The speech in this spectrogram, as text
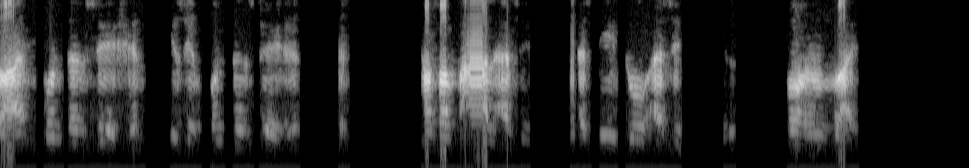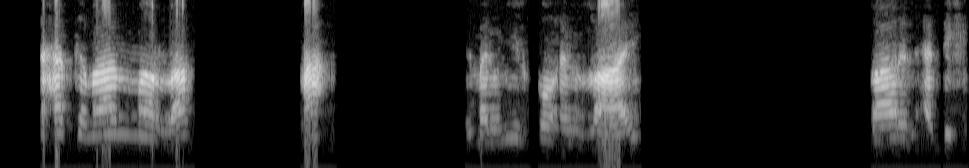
وانزيم كوندنسيشن يصير كوندنسيشن حصلت على اسيتو اسيد كوانزايم تحت كمان مرة مع المالونيل كوانزايم. صار الاديشن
